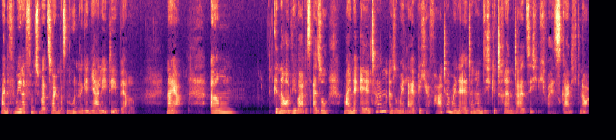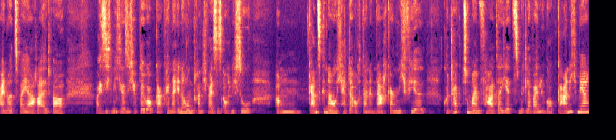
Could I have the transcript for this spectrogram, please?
meine Familie davon zu überzeugen, dass ein Hund eine geniale Idee wäre. Naja, ähm, genau, und wie war das? Also meine Eltern, also mein leiblicher Vater, meine Eltern haben sich getrennt, als ich, ich weiß es gar nicht genau, ein oder zwei Jahre alt war. Weiß ich nicht, also ich habe da überhaupt gar keine Erinnerung dran. Ich weiß es auch nicht so ähm, ganz genau. Ich hatte auch dann im Nachgang nicht viel Kontakt zu meinem Vater, jetzt mittlerweile überhaupt gar nicht mehr.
